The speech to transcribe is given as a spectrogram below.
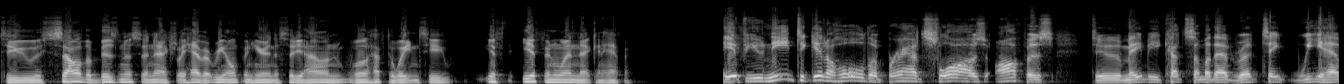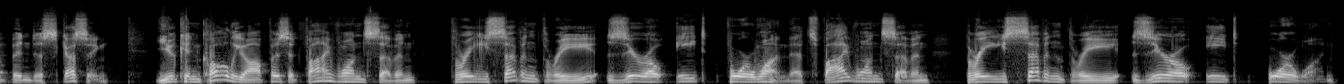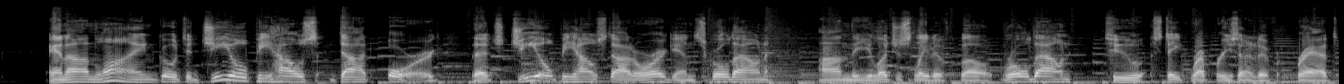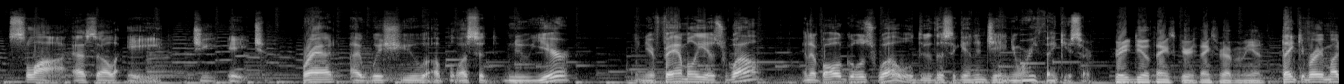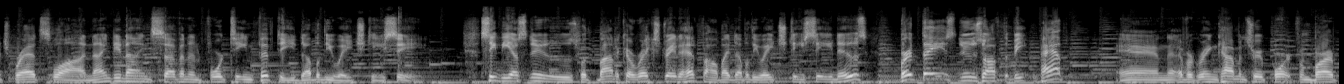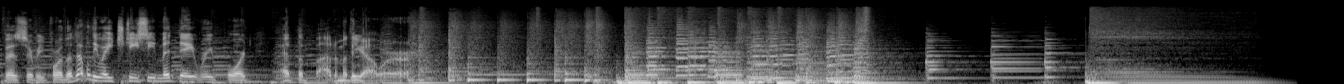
to sell the business and actually have it reopen here in the city of Holland. We'll have to wait and see if if and when that can happen. If you need to get a hold of Brad Slagh's office to maybe cut some of that red tape we have been discussing, you can call the office at 517 373 0841. That's 517 373 0841. And online, go to gophouse.org. That's gophouse.org and scroll down on the legislative uh, roll down to State Representative Brad Slagh, S L A G H. Brad, I wish you a blessed new year and your family as well. And if all goes well, we'll do this again in January. Thank you, sir. Great deal. Thanks, Gary. Thanks for having me in. Thank you very much, Brad Slagh, 99.7 and 1450 WHTC. CBS News with Monica Rick straight ahead, followed by WHTC News. Birthdays, news off the beaten path, and Evergreen Commons report from Barb Visser before the WHTC midday report at the bottom of the hour.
